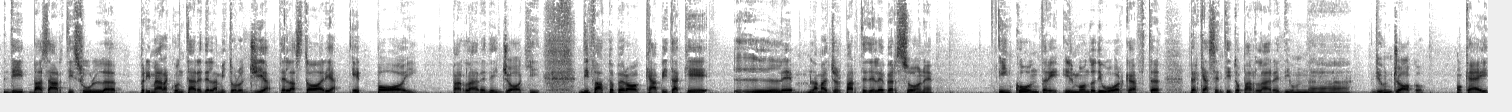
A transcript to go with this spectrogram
di basarti sul prima raccontare della mitologia, della storia e poi parlare dei giochi. Di fatto però capita che le- la maggior parte delle persone incontri il mondo di Warcraft perché ha sentito parlare di un, eh, di un gioco. Ok?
